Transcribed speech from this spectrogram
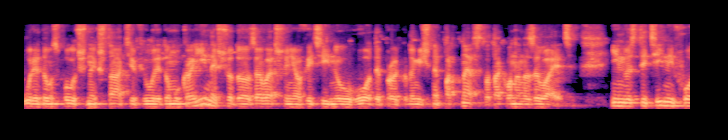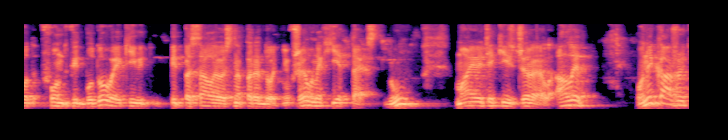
урядом Сполучених Штатів і урядом України щодо завершення офіційної угоди про економічне партнерство, так вона називається. Інвестиційний фонд відбудови, який підписали ось напередодні. Вже у них є текст. Ну мають якісь джерела, але вони кажуть,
